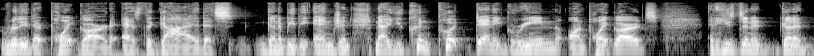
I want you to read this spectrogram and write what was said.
really their point guard as the guy that's going to be the engine. Now you couldn't put Danny Green on point guards, and he's gonna gonna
